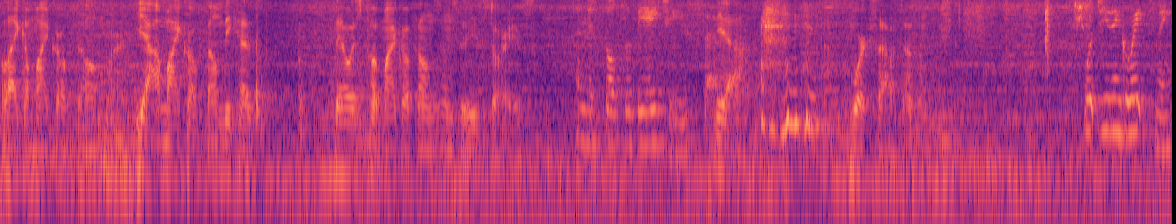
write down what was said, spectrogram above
like a microfilm or yeah, a microfilm because they always put microfilms into these stories. And it's also the 80s, so. Yeah. Works out, doesn't it? What do you think awaits me?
